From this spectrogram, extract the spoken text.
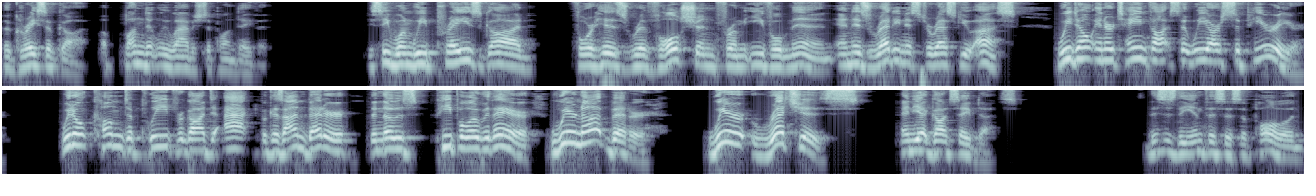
The grace of God abundantly lavished upon David. You see, when we praise God for his revulsion from evil men and his readiness to rescue us. We don't entertain thoughts that we are superior. We don't come to plead for God to act because I'm better than those people over there. We're not better. We're wretches. And yet God saved us. This is the emphasis of Paul in,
